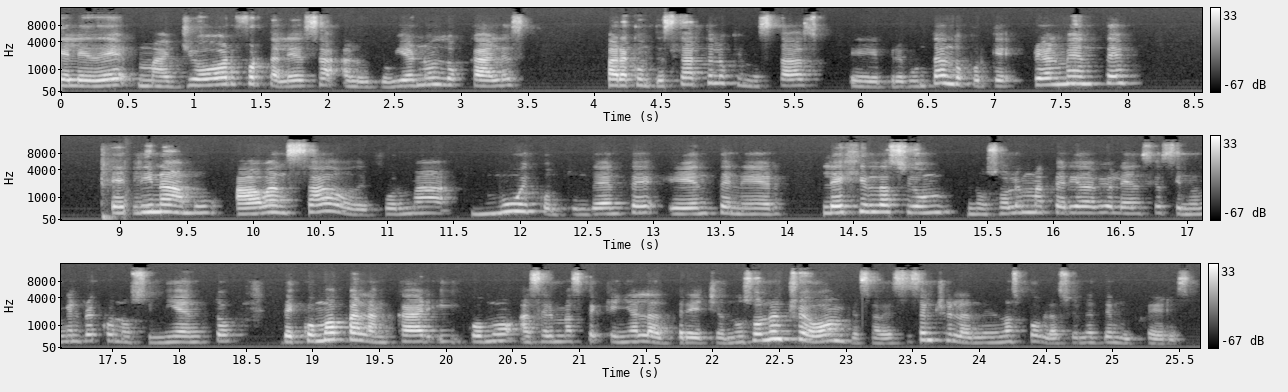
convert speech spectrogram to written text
que le dé mayor fortaleza a los gobiernos locales para contestarte lo que me estás eh, preguntando, porque realmente el INAMU ha avanzado de forma muy contundente en tener legislación, no solo en materia de violencia, sino en el reconocimiento de cómo apalancar y cómo hacer más pequeñas las brechas, no solo entre hombres, a veces entre las mismas poblaciones de mujeres.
